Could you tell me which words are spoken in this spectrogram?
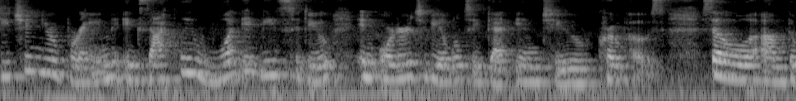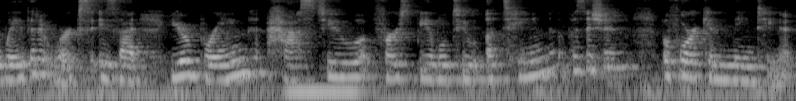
teaching your brain exactly what it needs to do in order to be able to get into crow pose. So um, the way that it works is that your brain has to first be able to attain a position before it can maintain it.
